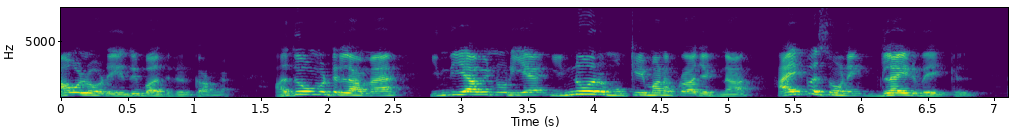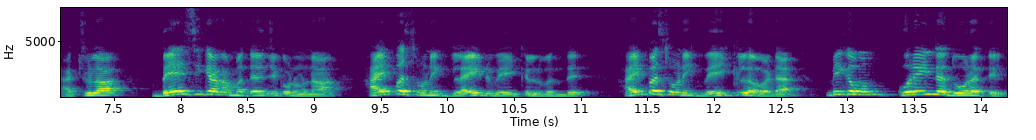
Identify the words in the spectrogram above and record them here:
ஆவலோடு எதிர்பார்த்துட்டு இருக்காங்க. அதுவும் மட்டும் இல்லாமல் இந்தியாவினுடைய இன்னொரு முக்கியமான ப்ராஜெக்ட்னா ஹைப்பர்சோனிக் கிளைடு வெஹிக்கிள் ஆக்சுவலாக பேசிக்காக நம்ம தெரிஞ்சுக்கணும்னா ஹைப்பர்சோனிக் கிளைடு வெஹிக்கிள் வந்து ஹைப்பர்சோனிக் வெஹிக்கிளை விட மிகவும் குறைந்த தூரத்தில்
